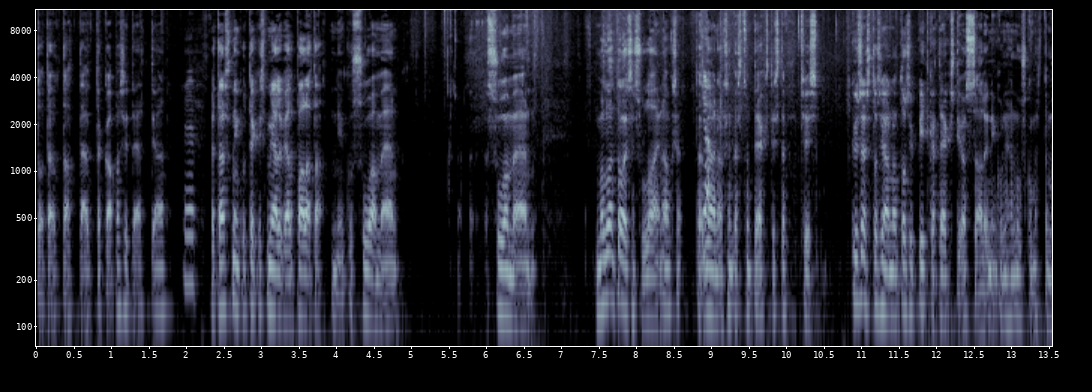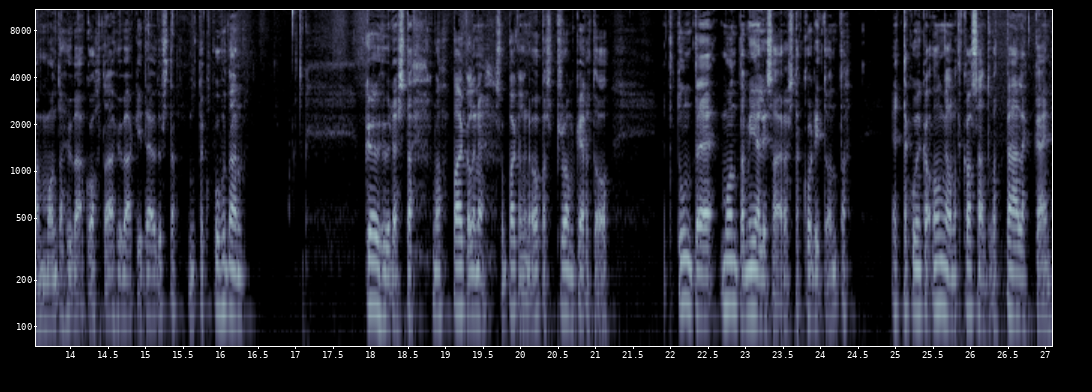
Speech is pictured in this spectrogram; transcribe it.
toteuttaa täyttä kapasiteettiaan. Jep. Ja tässä niin kuin tekisi mieli vielä palata niin kuin Suomeen. Suomeen. Mä luen toisen sun lainauksen, tai Joo. lainauksen tästä sun tekstistä. Siis kyseessä tosiaan on tosi pitkä teksti, jossa oli niin kuin ihan uskomattoman monta hyvää kohtaa ja hyvää kiteytystä. Mutta kun puhutaan köyhyydestä, no paikallinen, sun paikallinen opas Drom kertoo, että tuntee monta mielisairasta koditonta, että kuinka ongelmat kasaantuvat päällekkäin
